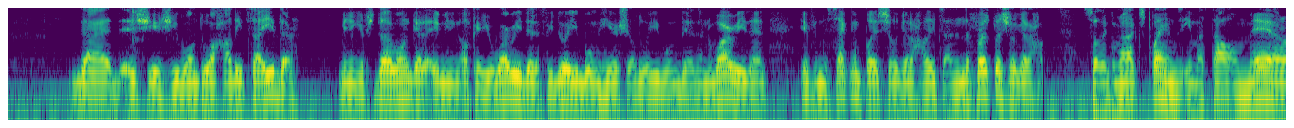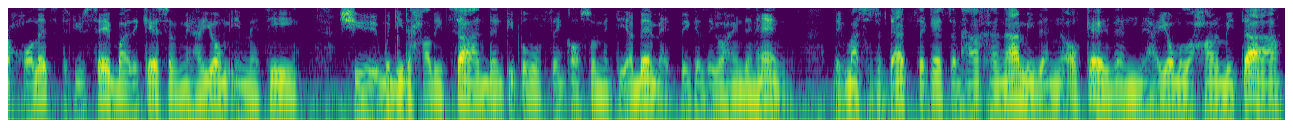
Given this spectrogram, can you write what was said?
that she she won't do a halitza either. Meaning, if she won't get, a, meaning, okay, you're worried that if you do a yibum here, she'll do a yibum there. Then worry that if in the second place she'll get a halitza, and in the first place she'll get a halitza. So the Gemara explains, imata omer choletz. If you say by the case of mihayom imeti, she would need a halitza, then people will think also meti abemet because they go hand in hand. The Gemara says, if that's the case, then hachanami, then okay, then mihayom lahar mita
